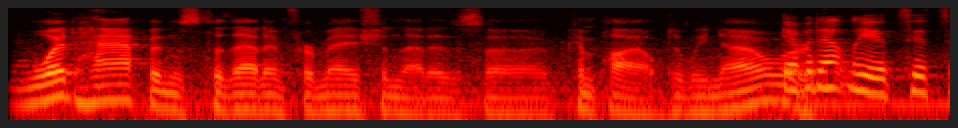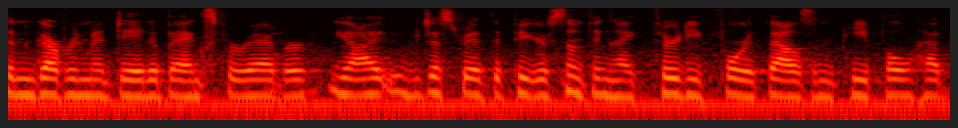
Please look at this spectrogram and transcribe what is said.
What happens to that information that is uh, compiled? Do we know? or- Evidently, it sits in government data banks forever. Yeah, I just read the figure, something like 34,000 people have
